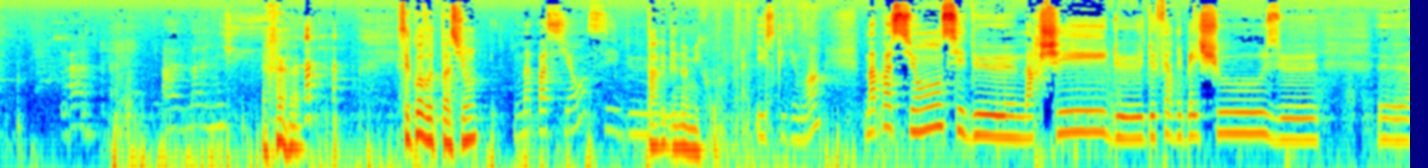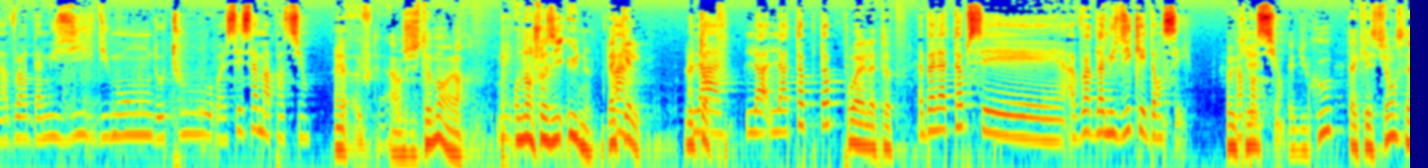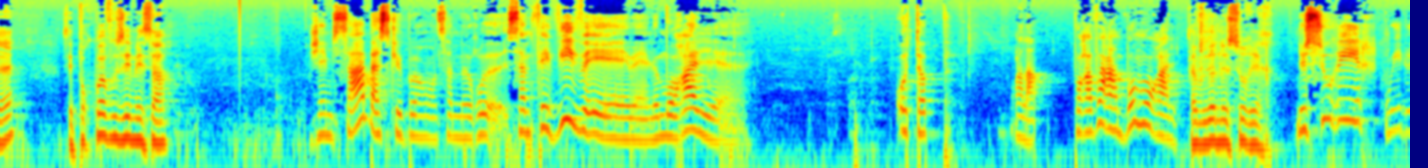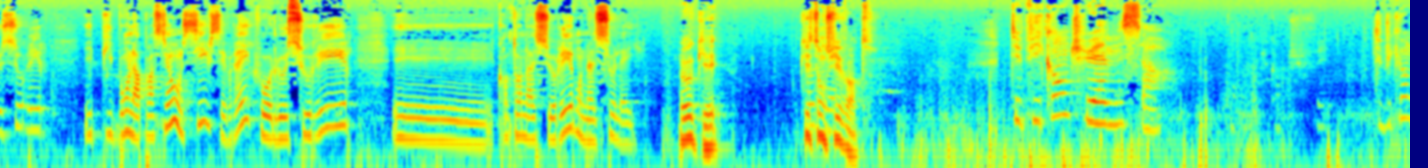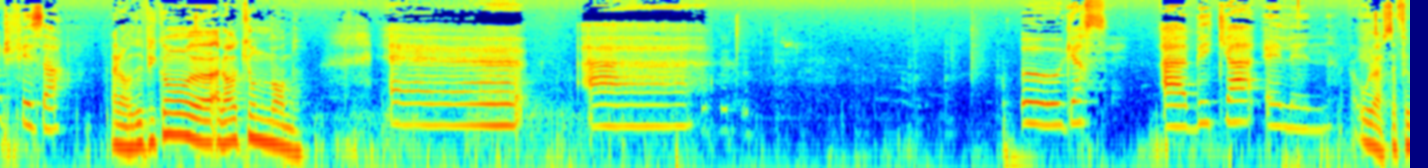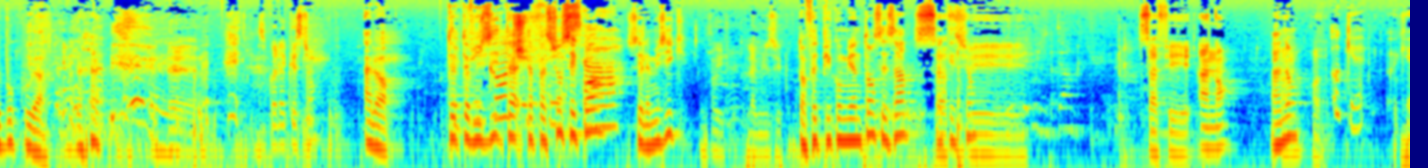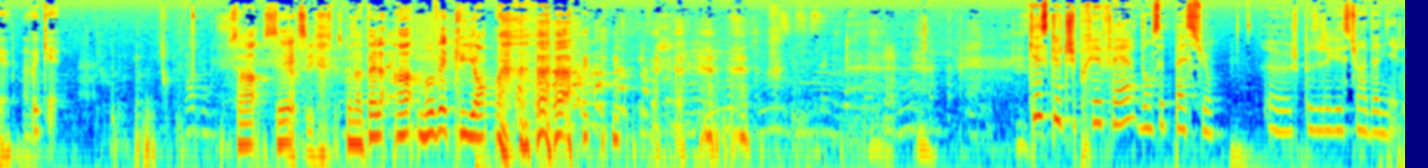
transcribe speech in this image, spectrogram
C'est quoi votre passion Ma passion, c'est de. Parlez bien au micro. Excusez-moi. Ma passion, c'est de marcher, de, de, faire des belles choses, euh, euh, avoir de la musique, du monde autour. C'est ça ma passion. Alors justement, alors, on en choisit une. Laquelle? Ah, Le la, top. La, la top top. Ouais, la top. Eh ben, la top, c'est avoir de la musique et danser. Ma Ok. passion. Et du coup, ta question c'est, c'est pourquoi vous aimez ça? J'aime ça parce que bon, ça me re- ça me fait vivre et, le moral euh, au top. Voilà, pour avoir un bon moral. Ça vous donne le sourire. Le sourire, oui, le sourire. Et puis bon, la passion aussi, c'est vrai qu'il faut le sourire. Et quand on a le sourire, on a le soleil. Ok. Question suivante. Depuis quand tu aimes ça Depuis quand tu fais ça Alors, depuis quand euh, Alors, à qui on demande Euh. À. Au garçon. À BKLN. Oula, ça fait beaucoup là. Euh, c'est quoi la question? Alors, ta, ta musique, ta, passion, c'est quoi C'est la musique Oui, la musique. T'en fais depuis combien de temps, c'est ça Ça Ta question fait... Ça fait un an. Un an Ouais. Ok, ok, ok. Ça, c'est ce qu'on appelle un mauvais client. Qu'est-ce que tu préfères dans cette passion? Euh, Je pose la question à Daniel.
